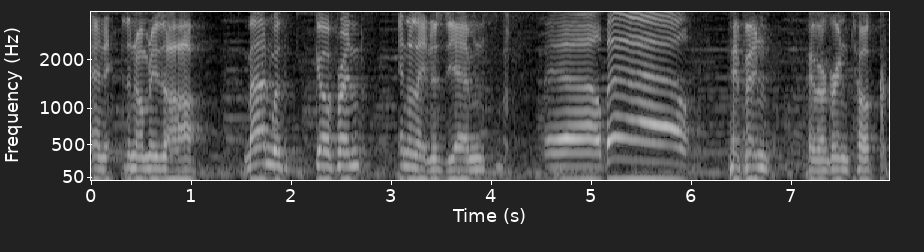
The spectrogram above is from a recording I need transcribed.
And the nominees are Man with Girlfriend in Alaina's DMs, Boo, boo! Pippin, Peregrine Took.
